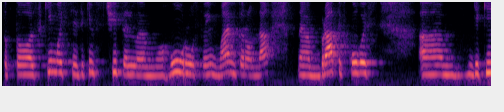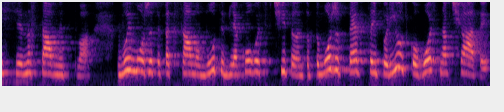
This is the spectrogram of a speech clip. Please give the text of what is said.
Тобто з кимось, з якимсь вчителем, гуру, своїм ментором, да? е, брати в когось е, якісь наставництва, ви можете так само бути для когось вчителем, тобто можете в цей період когось навчати,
